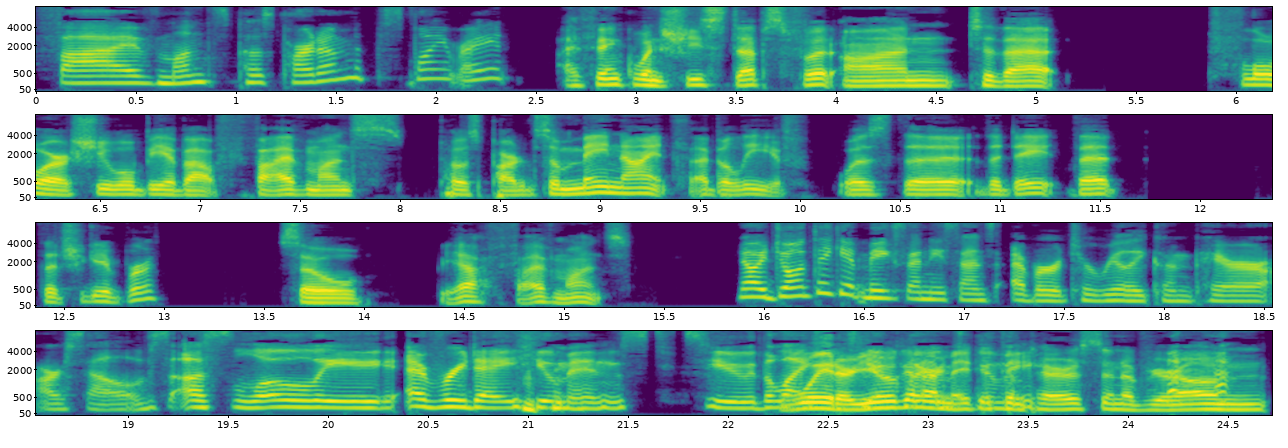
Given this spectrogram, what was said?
five months postpartum at this point, right? I think when she steps foot on to that floor, she will be about five months postpartum. So May 9th, I believe, was the the date that that she gave birth. So yeah, five months. Now, I don't think it makes any sense ever to really compare ourselves, us lowly everyday humans, to the likes Wait, are you going to make a comparison of your own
